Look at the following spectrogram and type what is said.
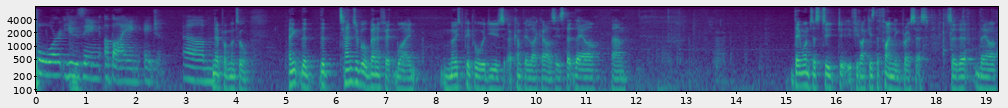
for using a buying agent. Um, No problem at all. I think the the tangible benefit why most people would use a company like ours is that they are um, they want us to, to, if you like, is the finding process. So that they are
